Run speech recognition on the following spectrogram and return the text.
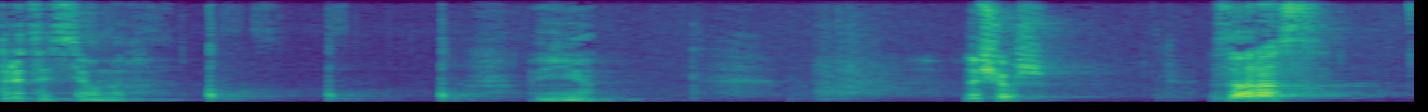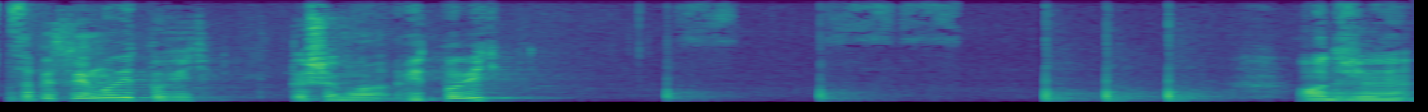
37. Є. Ну що ж, зараз записуємо відповідь. Пишемо відповідь. Отже,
